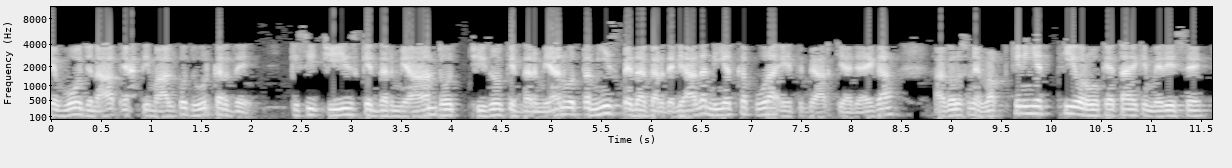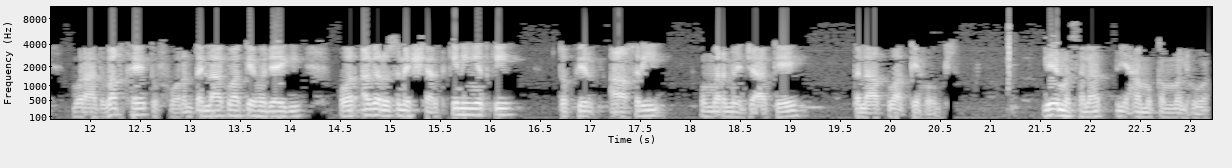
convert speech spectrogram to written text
کہ وہ جناب احتمال کو دور کر دے۔ کسی چیز کے درمیان، دو چیزوں کے درمیان وہ تمیز پیدا کر دے، لہٰذا نیت کا پورا اعتبار کیا جائے گا۔ اگر اس نے وقت کی نیت کی اور وہ کہتا ہے کہ میرے سے مراد وقت ہے، تو فوراً طلاق واقع ہو جائے گی۔ اور اگر اس نے شرط کی نیت کی، تو پھر آخری عمر میں جا کے طلاق واقع ہوگی۔ یہ مسئلہ یہاں مکمل ہوا۔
